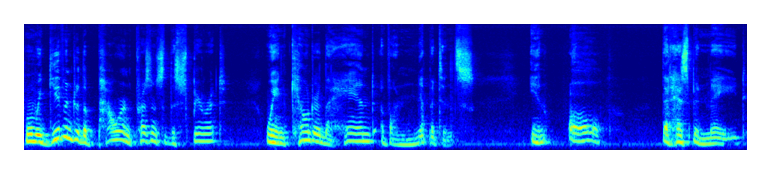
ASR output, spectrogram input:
When we give into the power and presence of the Spirit, we encounter the hand of omnipotence in all that has been made.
